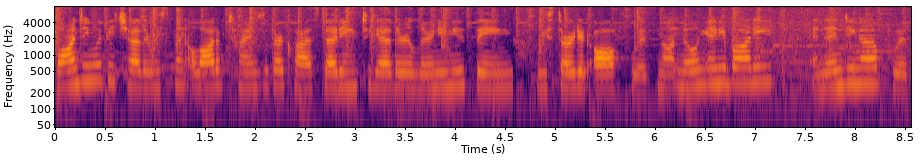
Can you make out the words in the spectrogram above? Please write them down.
bonding with each other. We spent a lot of times with our class studying together, learning new things. We started off with not knowing anybody and ending up with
